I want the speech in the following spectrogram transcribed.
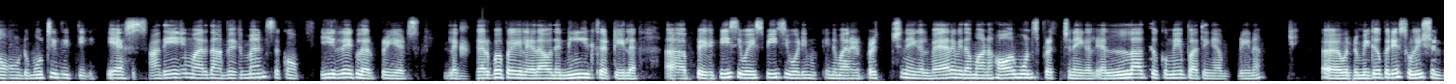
கவுண்ட் மோட்டிவிட்டி எஸ் அதே மாதிரிதான் விமென்ஸுக்கும் இர்ரெகுலர் பீரியட்ஸ் இல்ல கர்ப்பப்பையில ஏதாவது நீர் கட்டியில பிசி வைஸ் பிசி ஒடி இந்த மாதிரி பிரச்சனைகள் வேற விதமான ஹார்மோன்ஸ் பிரச்சனைகள் எல்லாத்துக்குமே பாத்தீங்க அப்படின்னா ஒரு மிகப்பெரிய சொல்யூஷன்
